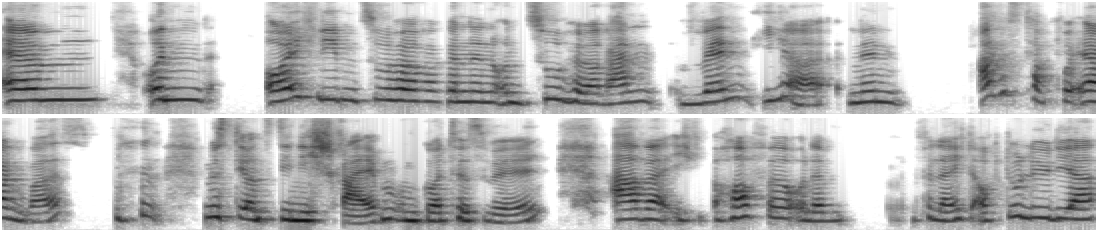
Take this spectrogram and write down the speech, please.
Ähm, und euch, lieben Zuhörerinnen und Zuhörern, wenn ihr einen Angst habt vor irgendwas, müsst ihr uns die nicht schreiben, um Gottes Willen. Aber ich hoffe, oder vielleicht auch du, Lydia,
